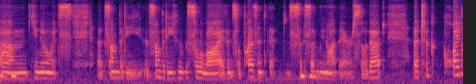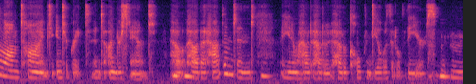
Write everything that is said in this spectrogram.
Um, you know, it's uh, somebody somebody who was so alive and so present that mm-hmm. suddenly not there. So that that took quite a long time to integrate and to understand how, how that happened and you know how to how to how to cope and deal with it over the years. Mm-hmm. mm-hmm.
